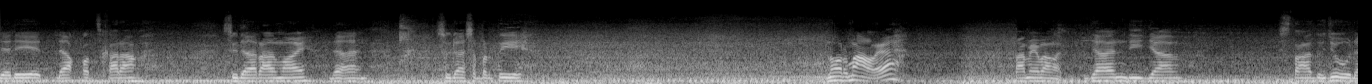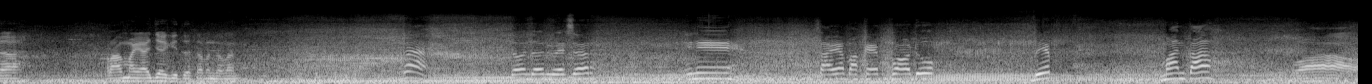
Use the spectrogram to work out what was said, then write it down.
Jadi Dalkot sekarang Sudah ramai Dan Sudah seperti Normal ya Ramai banget. Dan di jam Setengah tujuh udah Ramai aja gitu teman-teman. Nah Teman-teman Weser Ini Saya pakai produk Beb Manta. Wow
